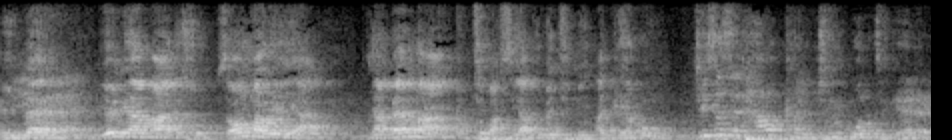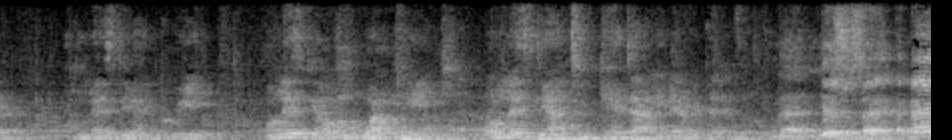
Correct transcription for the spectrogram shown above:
amen. Yɛn nua maa ne so sɛ wo mare a nya bɛrima a ɔte waseɛ a wobɛtumi adwene abɔ mu Jesus said, How can two walk together unless they agree? Unless they are on one page? Unless they are together in everything? amen yesu sɛ ɛbɛyɛ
